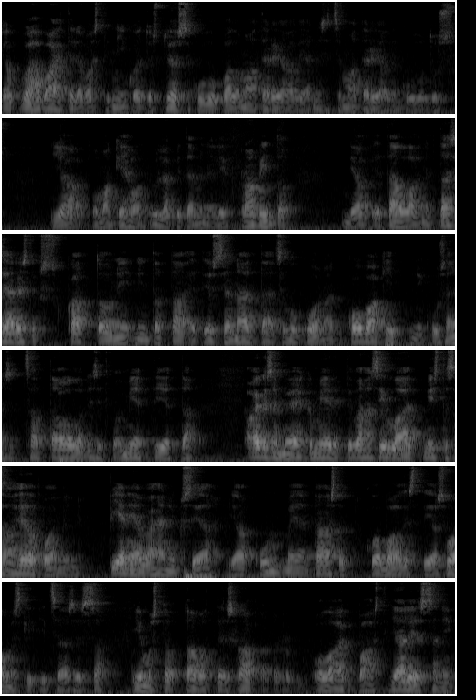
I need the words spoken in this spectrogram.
ja vähän vaihtelevasti, niin kuin, että jos työssä kuluu paljon materiaalia, niin sitten se materiaalin kulutus ja oman kehon ylläpitäminen eli ravinto ja, ja tällainen. Että tässä järjestyksessä kun katsoo, niin, niin tota, että jos siellä näyttää, että se luku on aika kovakin, niin kuin usein sit saattaa olla, niin sitten voi miettiä, että aikaisemmin ehkä mietitty vähän sillä että mistä saa helpoimmin pieniä vähennyksiä ja kun meidän päästöt globaalisti ja Suomessakin itse asiassa ilmastotavoitteissa ollaan aika pahasti jäljessä, niin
